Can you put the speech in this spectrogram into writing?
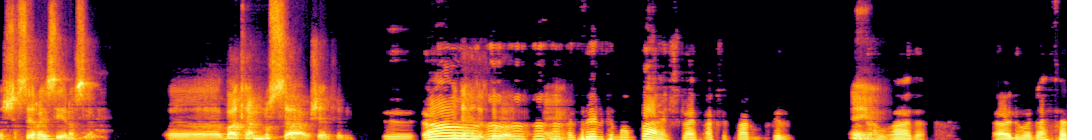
الشخصية الرئيسية نفسها. آه ذا كان نص ساعة وشيء الفيلم. آه آه, آه؟ آه, آه, إيه. آه 2018 live action fan film. إيه هو هذا. آه اللي هو ناثان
